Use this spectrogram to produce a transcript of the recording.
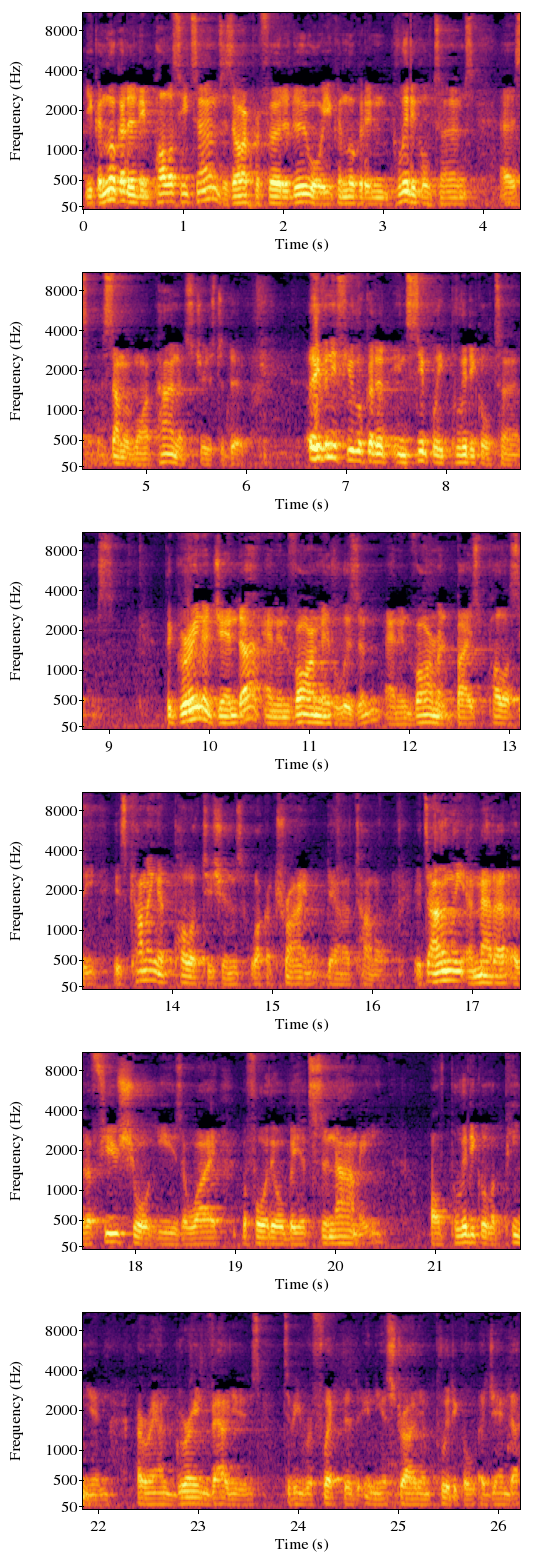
you can look at it in policy terms, as I prefer to do, or you can look at it in political terms, as some of my opponents choose to do. Even if you look at it in simply political terms, the green agenda and environmentalism and environment-based policy is coming at politicians like a train down a tunnel. It's only a matter of a few short years away before there will be a tsunami of political opinion around green values to be reflected in the Australian political agenda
